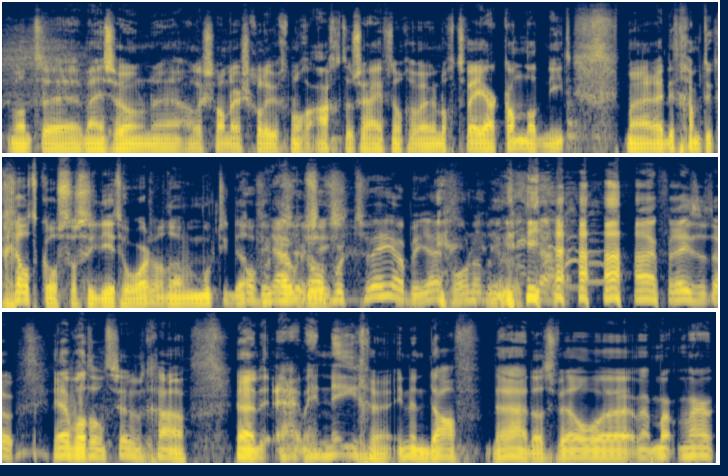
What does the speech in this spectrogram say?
Want uh, mijn zoon uh, Alexander is gelukkig nog acht, dus hij heeft nog, uh, nog twee jaar kan dat niet. Maar dit gaat natuurlijk geld kosten als hij dit hoort, want dan moet hij dat over, ja, over twee jaar ben jij gewoon aan de Ja, ik vrees het ook. Ja, wat ontzettend gaaf. Ja, bij negen in een DAF. Ja, dat is wel... Maar, maar, maar,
